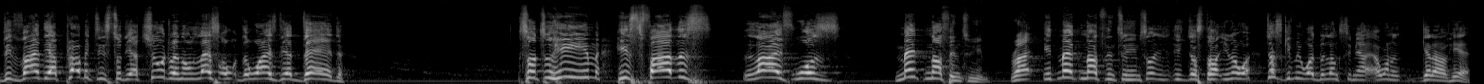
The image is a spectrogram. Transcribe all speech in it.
divide their properties to their children unless otherwise they're dead. So to him, his father's life was meant nothing to him, right? It meant nothing to him. So he just thought, you know what? Just give me what belongs to me. I, I want to get out of here.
